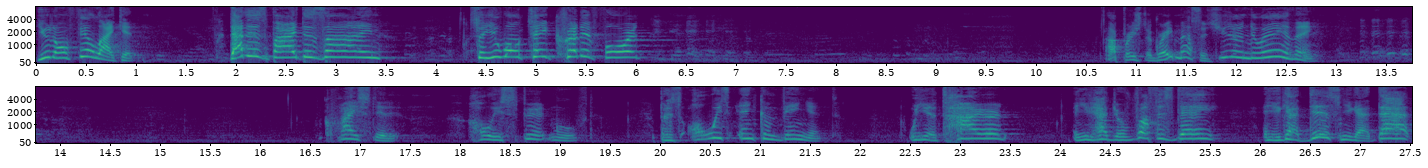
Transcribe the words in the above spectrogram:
you don't feel like it. That is by design. So you won't take credit for it. I preached a great message. You didn't do anything. Christ did it. Holy Spirit moved. But it's always inconvenient when you're tired and you had your roughest day and you got this and you got that,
